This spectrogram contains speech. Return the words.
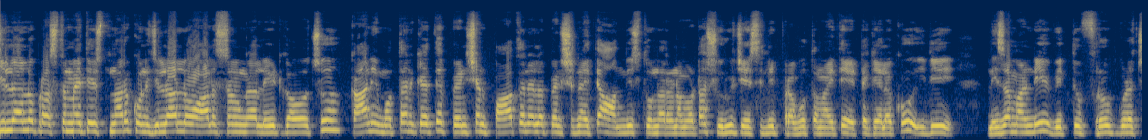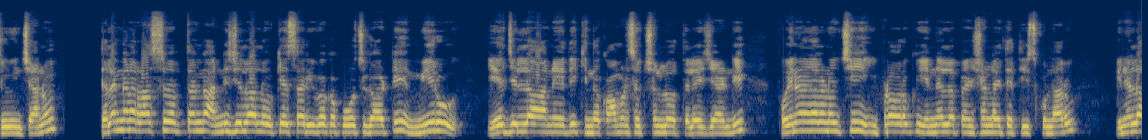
జిల్లాలో ప్రస్తుతం అయితే ఇస్తున్నారు. కొన్ని జిల్లాల్లో ఆలస్యంగా లేట్ కావచ్చు. కానీ మొత్తానికైతే పెన్షన్ పాత నెల పెన్షన్ అయితే అందిస్తున్నారన్నమాట. షురూ చేసింది ప్రభుత్వం అయితే ఎట్టకేలకు. ఇది నిజం అండి విత్ ప్రూఫ్ కూడా చూపించాను. తెలంగాణ రాష్ట్ర వ్యాప్తంగా అన్ని జిల్లాల్లో ఒకేసారి ఇవ్వకపోవచ్చు కాబట్టి మీరు ఏ జిల్లా అనేది కింద కామెంట్ సెక్షన్లో తెలియజేయండి. పోయిన నెల నుంచి ఇప్పటి వరకు ఎన్ని పెన్షన్లు అయితే తీసుకున్నారు? ఈ నెల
